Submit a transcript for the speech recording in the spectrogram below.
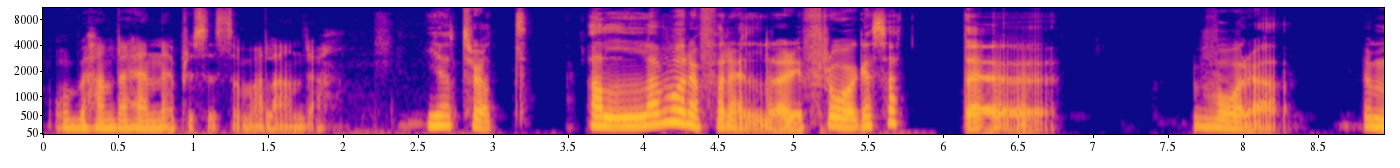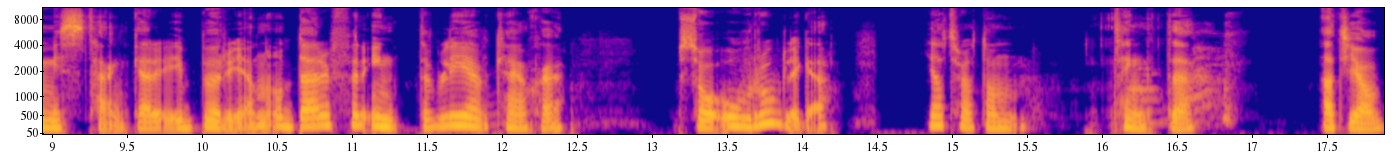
och behandlar henne precis som alla andra. Jag tror att alla våra föräldrar ifrågasatte våra misstankar i början och därför inte blev kanske så oroliga. Jag tror att de tänkte att jag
